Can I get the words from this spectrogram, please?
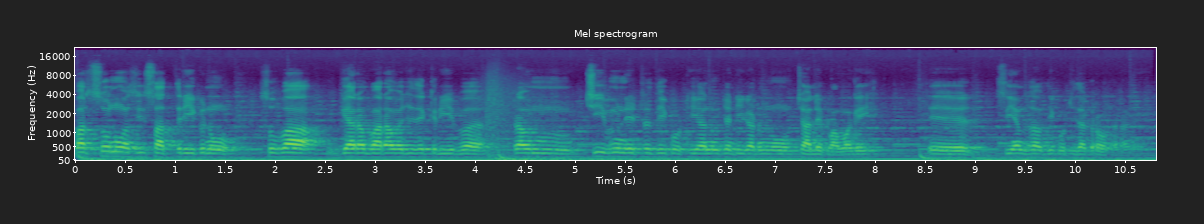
ਪਰਸੋਂ ਨੂੰ ਅਸੀਂ 7 ਤਰੀਕ ਨੂੰ ਸਵੇਰ 11 12 ਵਜੇ ਦੇ ਕਰੀਬ ਟਰਮ ਚੀਫ ਮਿਨਿਸਟਰ ਦੀ ਕੋਠੀਆਂ ਨੂੰ ਚੰਡੀਗੜ੍ਹ ਨੂੰ ਚਾਲੇ ਪਾਵਾਂਗੇ। ਤੇ ਸੀਐਮ ਸਾਹਿਬ ਦੀ ਕੋਠੀ ਦਾ ਘਰੋ ਕਰਾਂਗੇ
